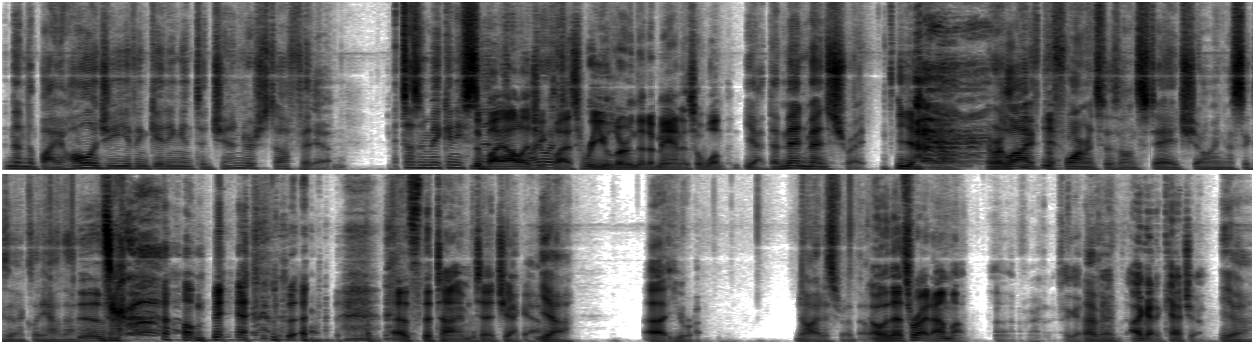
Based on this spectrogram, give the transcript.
and then the biology, even getting into gender stuff, it, it doesn't make any sense. The biology class where you learn that a man is a woman. yeah, the men menstruate. Yeah. There were live performances on stage showing us exactly how that happened. Oh man, that's the time to check out. Yeah. Uh, you're up. No, I just read that one. Oh, that's right. I'm up. Uh, all right. I got. Haven't- I got to catch up. Yeah.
